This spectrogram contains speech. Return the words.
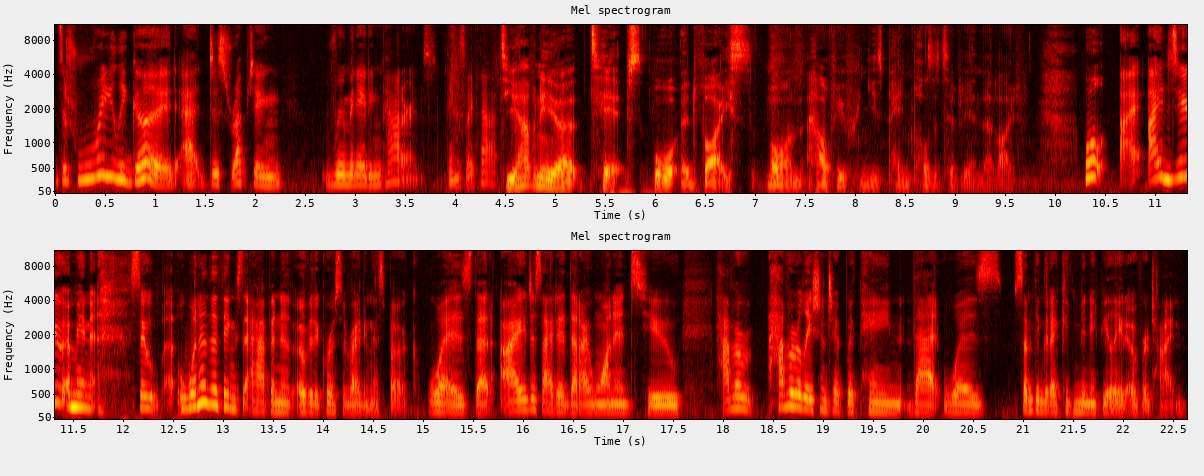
It's really good at disrupting ruminating patterns things like that. Do you have any uh, tips or advice on how people can use pain positively in their life well, I, I do. I mean, so one of the things that happened over the course of writing this book was that I decided that I wanted to have a have a relationship with pain that was something that I could manipulate over time.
